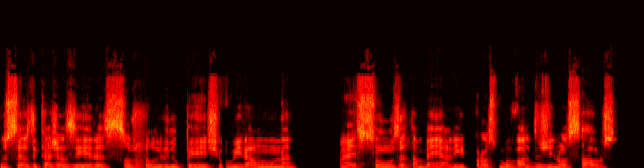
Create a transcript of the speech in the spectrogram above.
nos céus de Cajazeiras, São João do Rio do Peixe, o Iraúna, né, Souza também ali próximo ao Vale dos Dinossauros,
